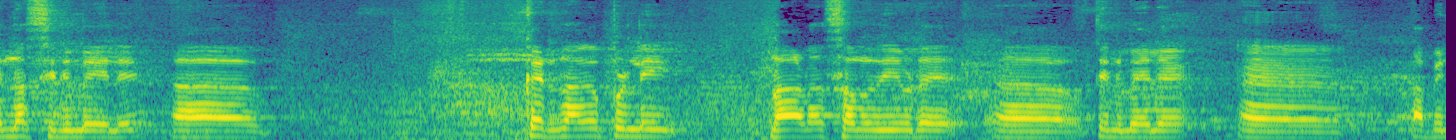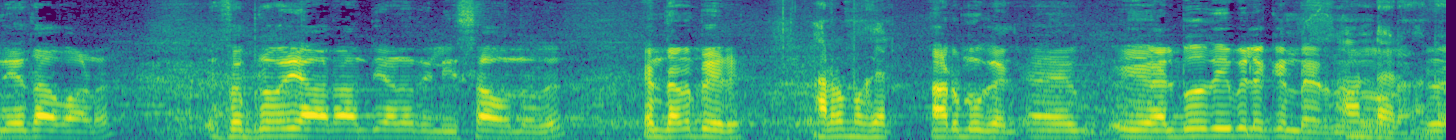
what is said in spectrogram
എന്ന സിനിമയിൽ കരുനാഗപ്പള്ളി നാടക സമിതിയുടെ സിനിമയിലെ അഭിനേതാവാണ്. ഫെബ്രുവരി ആറാം തീയതിയാണ് റിലീസാവുന്നത്. എന്താണ് പേര്? അറുമുഖൻ. അറുമുഖൻ. അത്ഭുതദ്വീപിലൊക്കെ ഉണ്ടായിരുന്നു.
